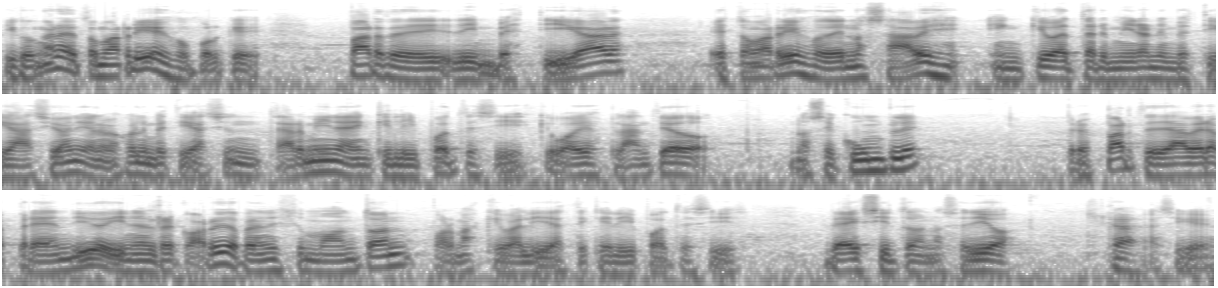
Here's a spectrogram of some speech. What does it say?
y con ganas de tomar riesgo, porque parte de, investigar es tomar riesgo de no sabes en qué va a terminar la investigación y a lo mejor la investigación termina en que la hipótesis que vos habías planteado no se cumple, pero es parte de haber aprendido y en el recorrido aprendiste un montón, por más que validaste que la hipótesis de éxito no se dio. Así que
